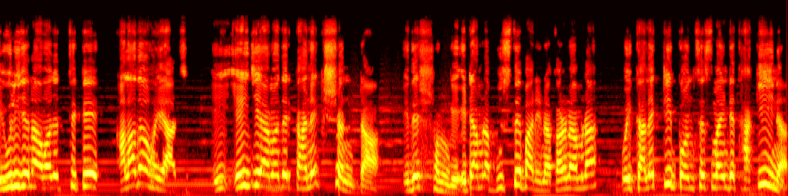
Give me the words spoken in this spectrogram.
এগুলি যেন আমাদের থেকে আলাদা হয়ে আছে। এই এই যে আমাদের কানেকশনটা এদের সঙ্গে, এটা আমরা বুঝতে পারি না, কারণ আমরা ওই কালেকটিভ কনসিয়াস মাইন্ডে থাকিই না।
